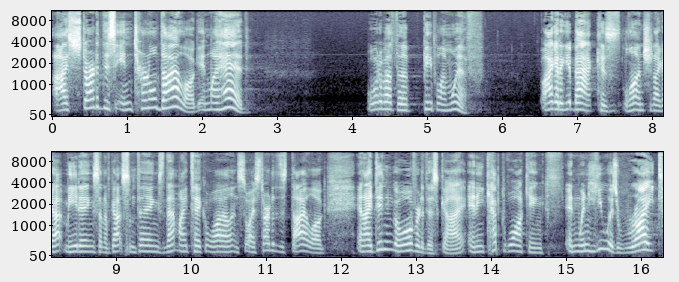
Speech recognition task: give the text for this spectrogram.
I started this internal dialogue in my head. What about the people I'm with? I got to get back because lunch and I got meetings and I've got some things and that might take a while. And so I started this dialogue and I didn't go over to this guy and he kept walking. And when he was right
